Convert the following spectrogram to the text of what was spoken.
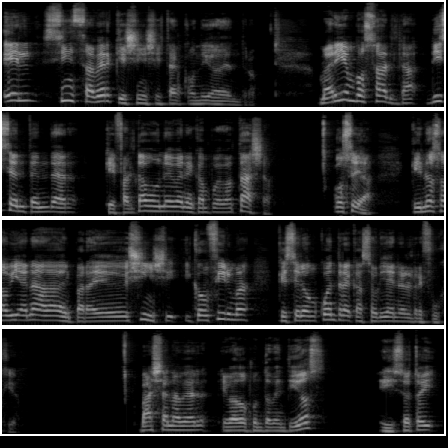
él sin saber que Shinji está escondido adentro. Marie en voz alta dice entender que faltaba un EVA en el campo de batalla. O sea, que no sabía nada del paradero de Shinji y confirma que se lo encuentra de casualidad en el refugio. Vayan a ver EVA 2.22 y yo estoy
